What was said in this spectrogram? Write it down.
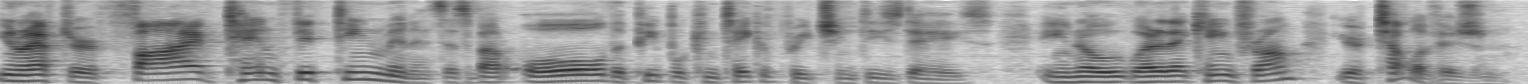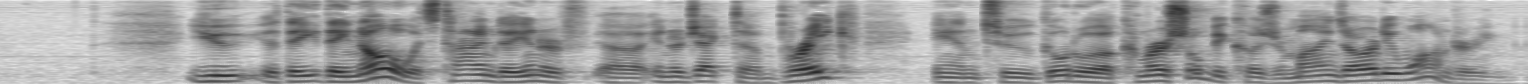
You know, after 5, 10, 15 minutes, that's about all that people can take of preaching these days. And you know where that came from? Your television. You, they, they know it's time to inter, uh, interject a break and to go to a commercial because your mind's already wandering.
